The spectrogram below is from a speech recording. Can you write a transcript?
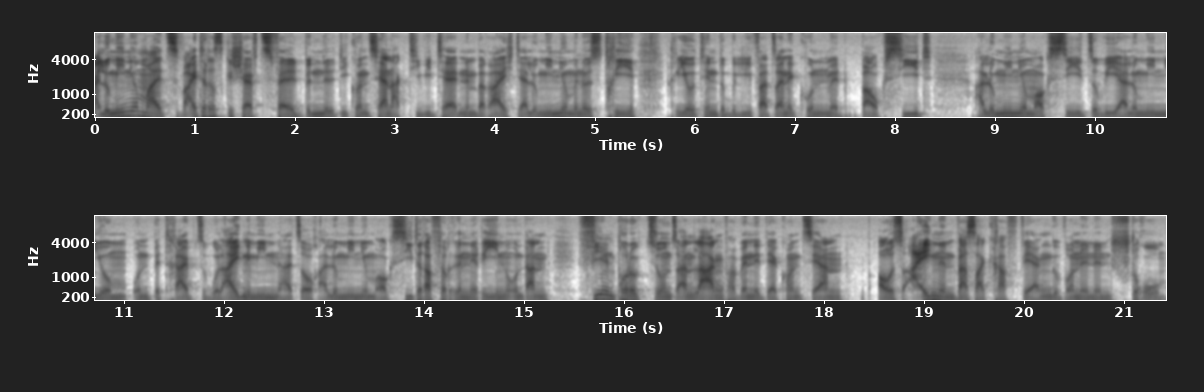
Aluminium als weiteres Geschäftsfeld bündelt die Konzernaktivitäten im Bereich der Aluminiumindustrie. Rio Tinto beliefert seine Kunden mit Bauxit, Aluminiumoxid sowie Aluminium und betreibt sowohl eigene Minen als auch Aluminiumoxidraffinerien und an vielen Produktionsanlagen verwendet der Konzern aus eigenen Wasserkraftwerken gewonnenen Strom.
